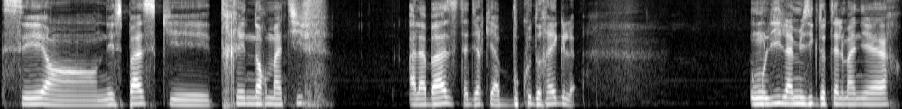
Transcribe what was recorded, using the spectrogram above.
c'est un espace qui est très normatif à la base, c'est-à-dire qu'il y a beaucoup de règles. On lit la musique de telle manière,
